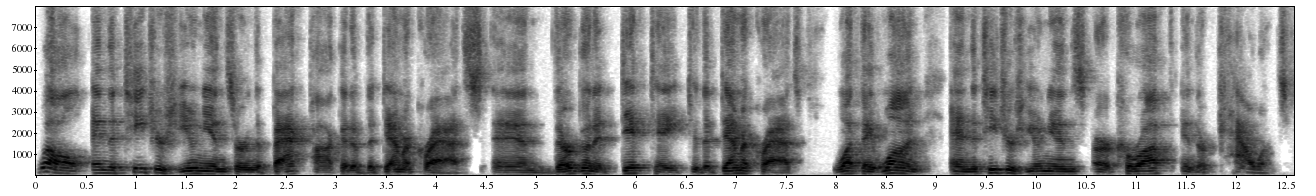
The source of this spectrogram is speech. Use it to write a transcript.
Well, and the teachers' unions are in the back pocket of the Democrats, and they're going to dictate to the Democrats what they want. And the teachers' unions are corrupt and they're cowards.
